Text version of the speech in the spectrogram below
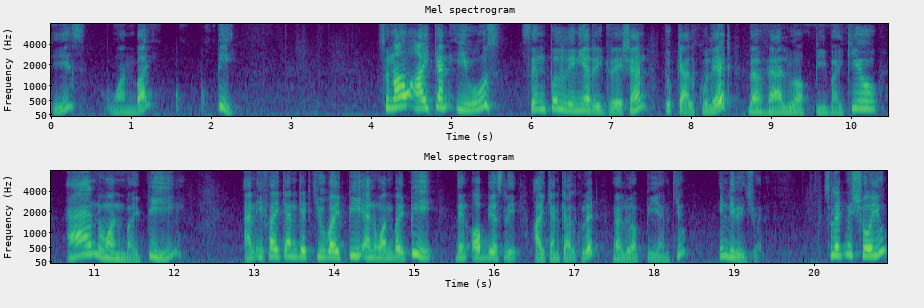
is 1 by p. So, now I can use simple linear regression to calculate the value of p by q and 1 by p and if I can get q by p and 1 by p then obviously I can calculate value of p and q individually. So, let me show you.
